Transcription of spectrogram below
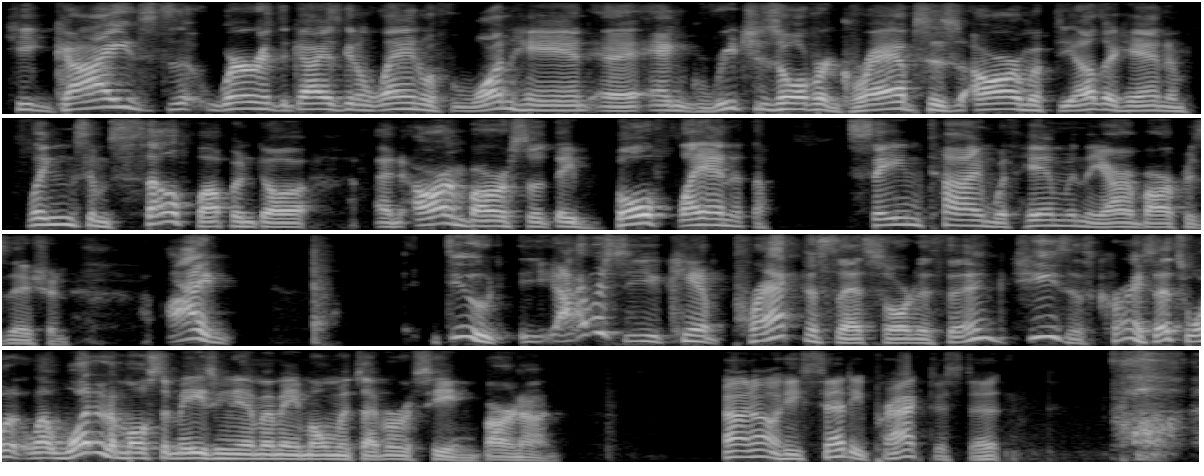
He guides the, where the guy is going to land with one hand and, and reaches over, grabs his arm with the other hand, and flings himself up into an armbar so that they both land at the same time with him in the armbar position. I, dude, obviously you can't practice that sort of thing. Jesus Christ, that's one, one of the most amazing MMA moments I've ever seen, bar none. Oh no, he said he practiced it.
